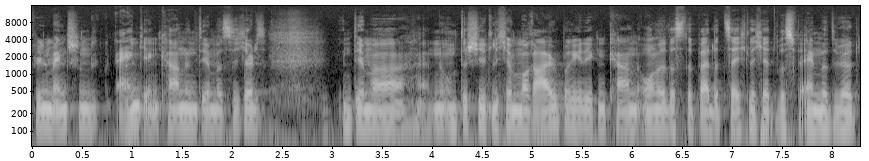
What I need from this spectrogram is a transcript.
vielen Menschen eingehen kann, indem er sich als, indem er eine unterschiedliche Moral predigen kann, ohne dass dabei tatsächlich etwas verändert wird.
